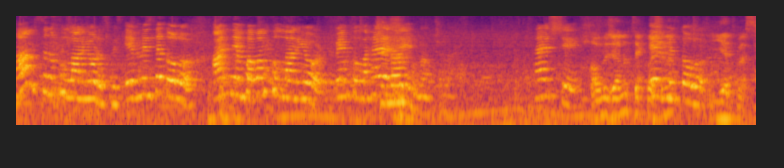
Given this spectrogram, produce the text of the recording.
Hamısını kullanıyoruz biz. Evimizde dolu. Annem, babam kullanıyor. Ben kullan her Çınar şey. kullan, çınar. Her şey. Havlıcanın tek başına Evimiz dolu. yetmez.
